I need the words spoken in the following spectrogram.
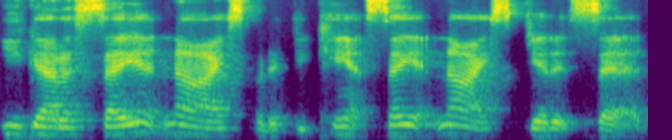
you got to say it nice, but if you can't say it nice, get it said.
